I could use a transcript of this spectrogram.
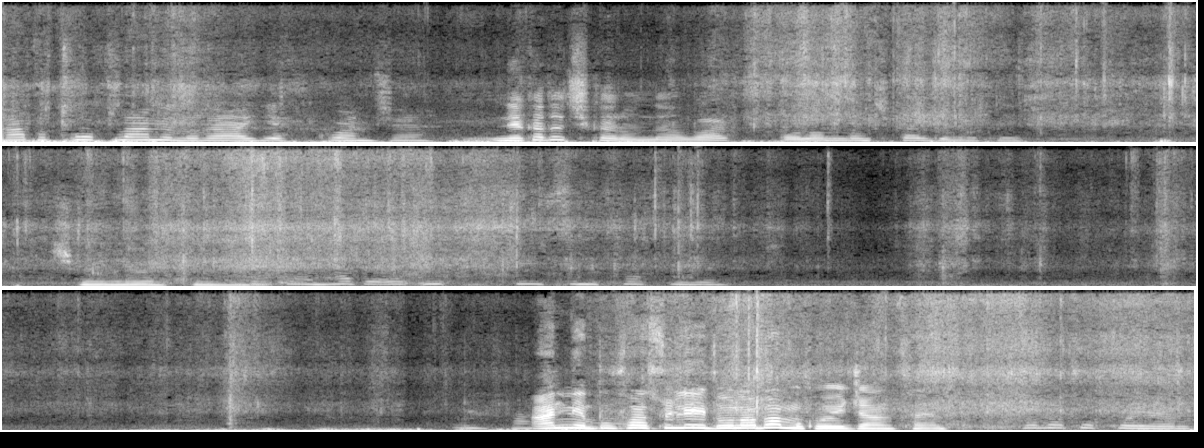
ha bu toplanılır ha ye konca. Ne kadar çıkar onda? Var. Olandan çıkar gene de. Şöyle bakayım. Tamam ha bu o ilk şeysini toplayayım. Anne bu fasulyeyi dolaba mı koyacaksın sen? Dolaba koyarız.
